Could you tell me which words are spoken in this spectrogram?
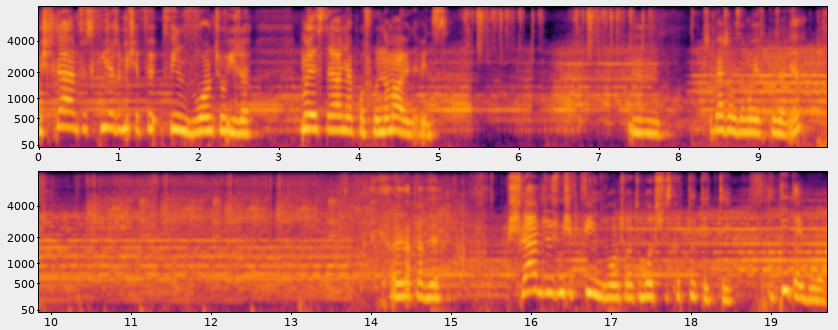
myślałem przez chwilę, że mi się fi- film włączył i że moje starania poszły na marne, więc... Mm, przepraszam za moje wkurzenie. Ale naprawdę myślałem, że już mi się film wyłączył, to było wszystko tutaj, tutaj. To tutaj było.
